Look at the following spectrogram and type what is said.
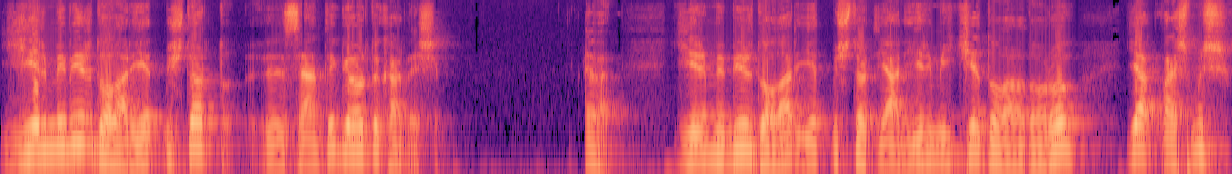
21 dolar 74 senti gördü kardeşim. Evet. 21 dolar 74 yani 22 dolara doğru yaklaşmış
